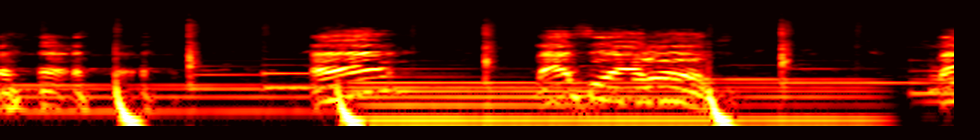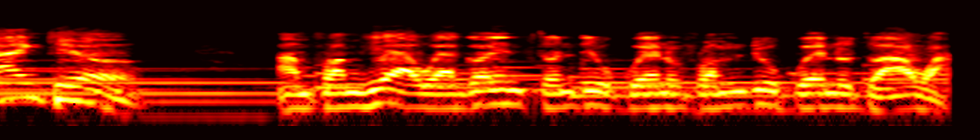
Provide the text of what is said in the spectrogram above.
eh? That's your road. Thank you. And from here, we are going to Ndi Ukwenu, from Ndi Ukwenu to Awa.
